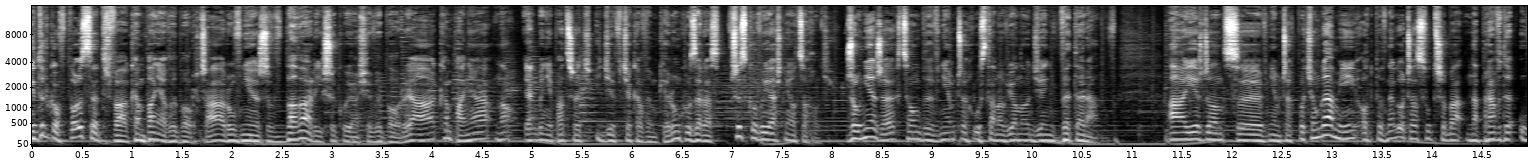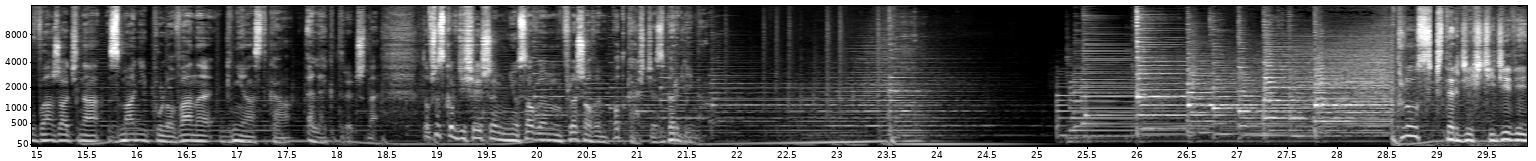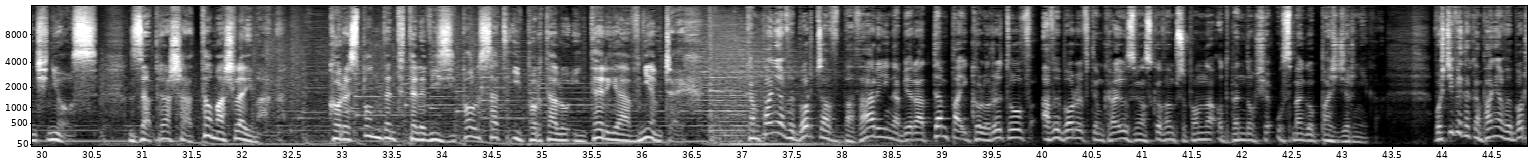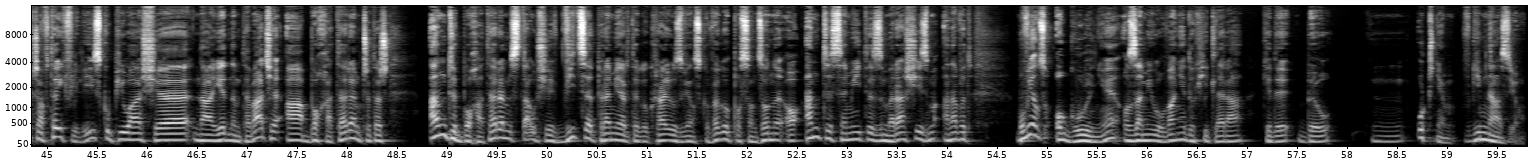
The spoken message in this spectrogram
Nie tylko w Polsce trwa kampania wyborcza, również w Bawarii szykują się wybory, a kampania, no jakby nie patrzeć, idzie w ciekawym kierunku. Zaraz wszystko wyjaśnię o co chodzi. Żołnierze chcą, by w Niemczech ustanowiono Dzień Weteranów. A jeżdżąc w Niemczech pociągami, od pewnego czasu trzeba naprawdę uważać na zmanipulowane gniazdka elektryczne. To wszystko w dzisiejszym newsowym, flashowym podcaście z Berlina. Plus 49 News. Zaprasza Tomasz Lejman, korespondent telewizji Polsat i portalu Interia w Niemczech. Kampania wyborcza w Bawarii nabiera tempa i kolorytów, a wybory w tym kraju związkowym, przypomnę, odbędą się 8 października. Właściwie ta kampania wyborcza w tej chwili skupiła się na jednym temacie, a bohaterem czy też antybohaterem stał się wicepremier tego kraju związkowego posądzony o antysemityzm, rasizm, a nawet mówiąc ogólnie o zamiłowanie do Hitlera, kiedy był uczniem w gimnazjum.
